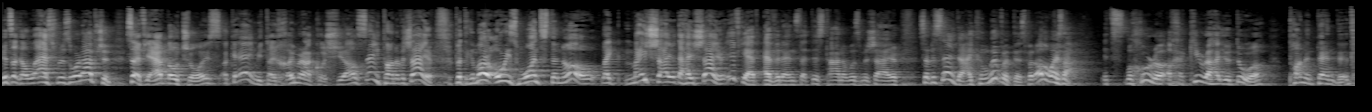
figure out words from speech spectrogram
It's like a last resort option. So if you have no choice, okay, I'll say ton of a Shire. But the Gemara always wants to know, like, my Shire, the High Shire, if you have evidence that this Tana was Meshire, so to say that I can live with this, but otherwise not. It's l'chura a chakira hayodua, pun intended,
